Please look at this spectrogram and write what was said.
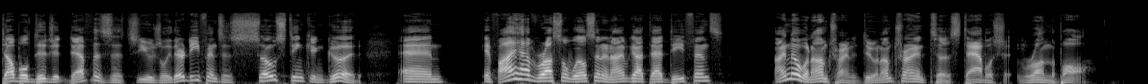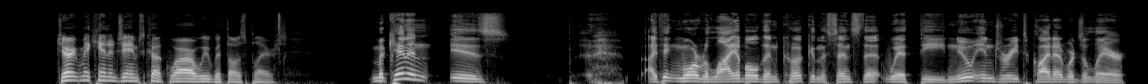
double digit deficits usually. Their defense is so stinking good. And if I have Russell Wilson and I've got that defense, I know what I'm trying to do and I'm trying to establish it and run the ball. Jerick McKinnon, James Cook, where are we with those players? McKinnon is I think more reliable than Cook in the sense that with the new injury to Clyde Edwards-Helaire,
